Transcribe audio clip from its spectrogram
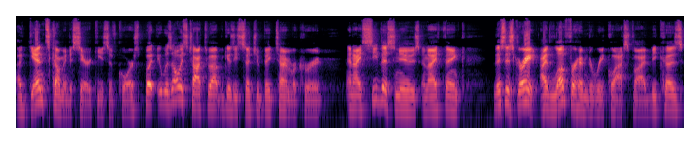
against coming to Syracuse, of course, but it was always talked about because he's such a big time recruit. And I see this news and I think this is great. I'd love for him to reclassify because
